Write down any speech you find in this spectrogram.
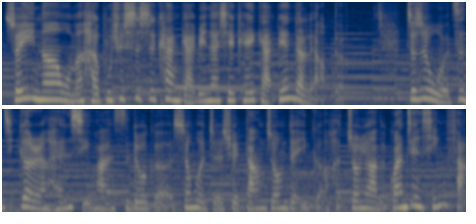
所以呢，我们何不去试试看改变那些可以改变得了的？这是我自己个人很喜欢斯多格生活哲学当中的一个很重要的关键心法。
